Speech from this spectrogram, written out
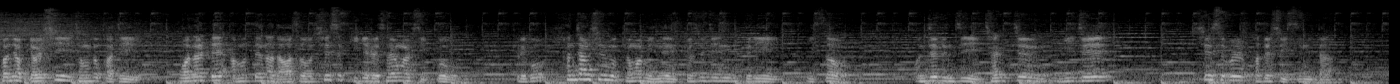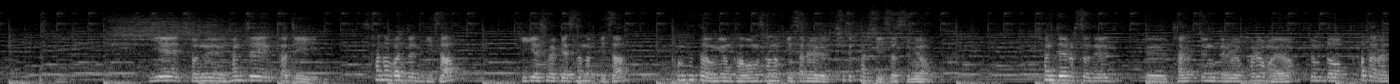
저녁 10시 정도까지 원할 때 아무 때나 나와서 실습 기계를 사용할 수 있고 그리고 현장 실무 경험이 있는 교수진들이 있어 언제든지 자격증 위주의 실습을 받을 수 있습니다. 이에 저는 현재까지 산업안전기사, 기계설계 산업기사, 컴퓨터 응용 가공 산업기사를 취득할 수 있었으며 현재로서는 그 자격증들을 활용하여 좀 더 커다란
